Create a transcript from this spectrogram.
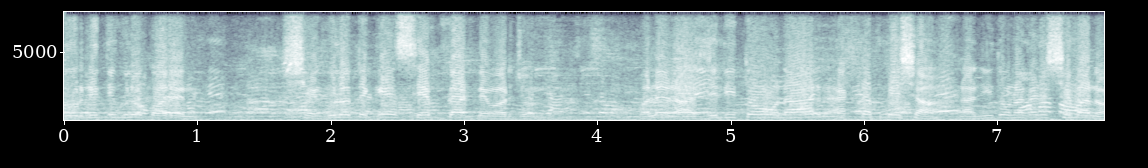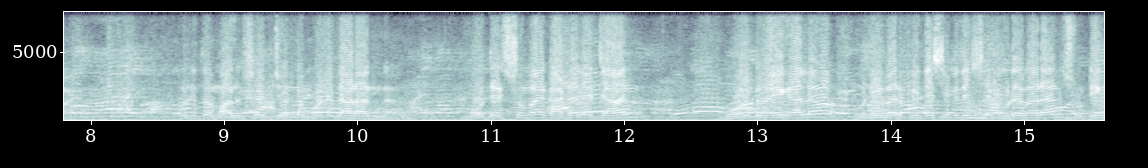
দুর্নীতিগুলো করেন, সেগুলো থেকে সেফ গার্ড নেওয়ার জন্য। ফলে রাজনীতি তো ওনার একটা পেশা, রাজনীতি ওনার কাছে সেবা নয়। উনি তো মানুষের জন্য ভোটে দাঁড়ান না। ভোটের সময় ঘাটালে যান, ভোট হয়ে গেল, উনি এবার বিদেশে বিদেশে ঘুরে বেড়ান শুটিং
